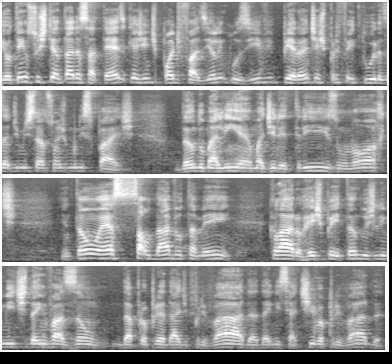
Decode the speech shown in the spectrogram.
E eu tenho sustentado essa tese que a gente pode fazê-lo, inclusive, perante as prefeituras, administrações municipais, dando uma linha, uma diretriz, um norte. Então, é saudável também, claro, respeitando os limites da invasão da propriedade privada, da iniciativa privada,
